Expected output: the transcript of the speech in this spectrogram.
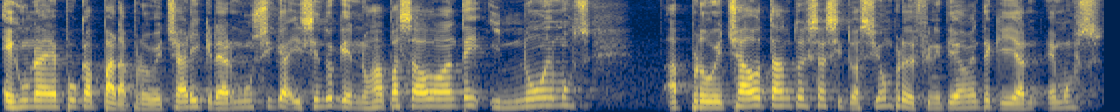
es una época para aprovechar y crear música, y siento que nos ha pasado antes y no hemos aprovechado tanto esa situación, pero definitivamente que ya hemos...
